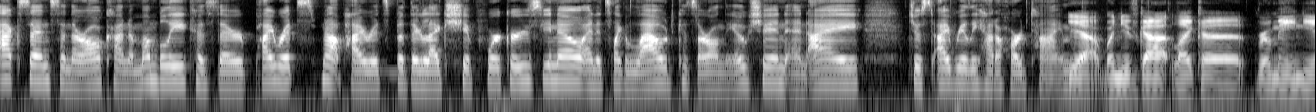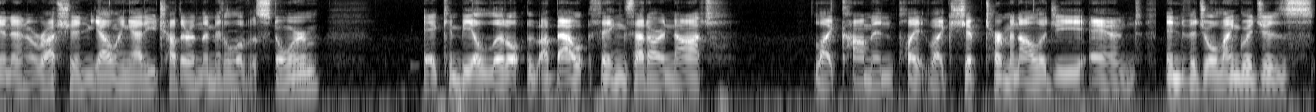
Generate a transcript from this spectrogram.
accents and they're all kind of mumbly because they're pirates. Not pirates, but they're like ship workers, you know? And it's like loud because they're on the ocean. And I just, I really had a hard time. yeah when you've got like a romanian and a russian yelling at each other in the middle of a storm it can be a little about things that are not like common play like ship terminology and individual languages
